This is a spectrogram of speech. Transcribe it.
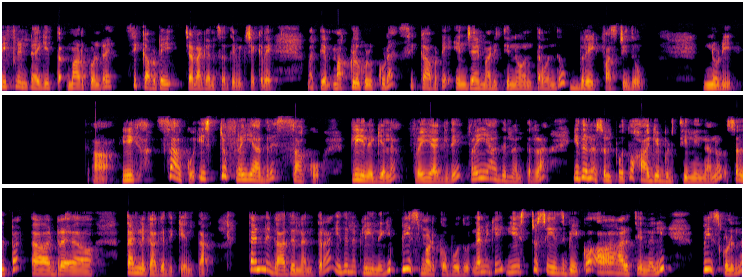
ಡಿಫ್ರೆಂಟಾಗಿ ಮಾಡ್ಕೊಂಡ್ರೆ ಸಿಕ್ಕಾಪಟ್ಟೆ ಚೆನ್ನಾಗಿ ಅನ್ಸುತ್ತೆ ವೀಕ್ಷಕರೇ. ಮತ್ತು ಮಕ್ಕಳುಗಳು ಕೂಡ ಸಿಕ್ಕಾಪಟ್ಟೆ ಎಂಜಾಯ್ ಮಾಡಿ ತಿನ್ನುವಂಥ ಒಂದು ಬ್ರೇಕ್ಫಾಸ್ಟ್ ಇದು. ನೋಡಿ ಹಾಂ ಈಗ ಸಾಕು. ಇಷ್ಟು ಫ್ರೈ ಆದ್ರೆ ಸಾಕು. ಕ್ಲೀನಾಗಿ ಎಲ್ಲ ಫ್ರೈ ಆಗಿದೆ. ಫ್ರೈ ಆದ ನಂತರ ಇದನ್ನ ಸ್ವಲ್ಪ ಹೊತ್ತು ಹಾಗೆ ಬಿಡ್ತೀನಿ ನಾನು. ಸ್ವಲ್ಪ ಡ್ರೈ ತಣ್ಣಗಾಗೋದಕ್ಕೆ ಅಂತ. ತಣ್ಣಗಾದ ನಂತರ ಇದನ್ನ ಕ್ಲೀನಾಗಿ ಪೀಸ್ ಮಾಡ್ಕೋಬಹುದು ನಮಗೆ ಎಷ್ಟು ಸೈಜ್ ಬೇಕೋ ಆ ಅಳತೆನಲ್ಲಿ ಪೀಸ್ಗಳನ್ನ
